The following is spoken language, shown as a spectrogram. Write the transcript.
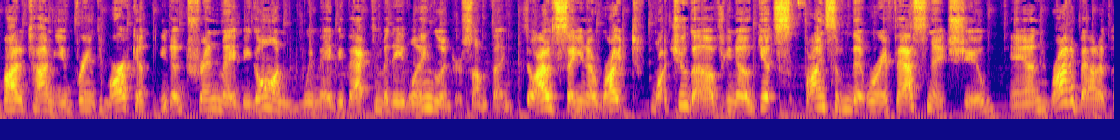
by the time you bring it to market, you know, the trend may be gone. We may be back to medieval England or something. So I would say, you know, write what you love, you know, get find something that really fascinates you and write about it.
